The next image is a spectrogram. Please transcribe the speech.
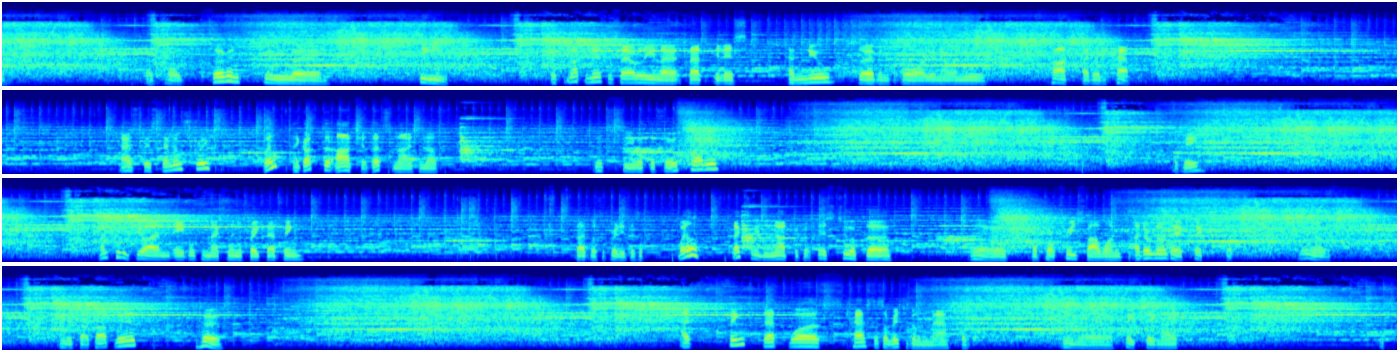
what's called servant to uh. It's not necessarily that it is a new servant or you know a new card I don't have. As this demonstrates, well, I got the archer, that's nice enough. Let's see what the first card is. Okay. I'm pretty sure I'm able to max limit break that thing. That was a pretty disappointment. Well, Actually not, because there's two of the uh, called three star ones. I don't know the exact, but who knows. And we start out with her. I think that was Caster's original master in uh, Fate Stay Night.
